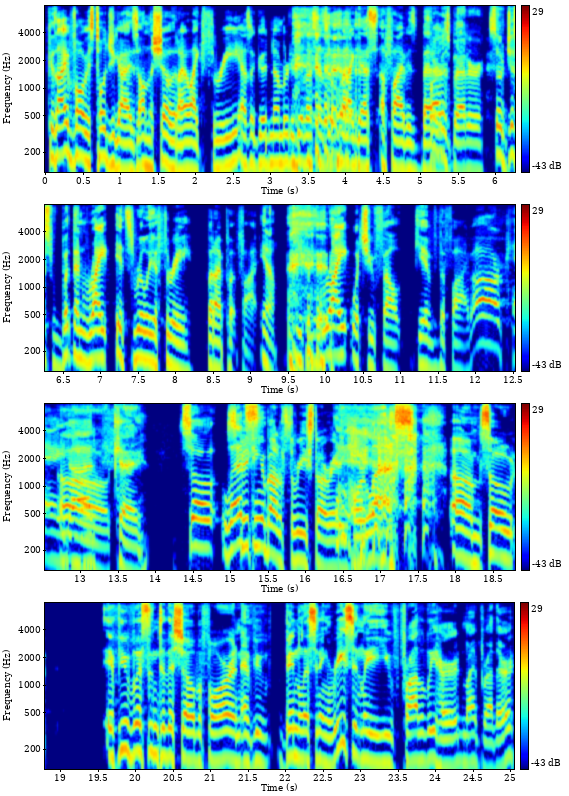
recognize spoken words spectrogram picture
Cause I've always told you guys on the show that I like three as a good number to give us, as a, but I guess a five is better. Five is better. So just, but then write, it's really a three, but I put five. You know, you can write what you felt, give the five. Okay. Oh, okay. So let's. Speaking about a three star rating or less. um, so if you've listened to the show before and if you've been listening recently, you've probably heard my brother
